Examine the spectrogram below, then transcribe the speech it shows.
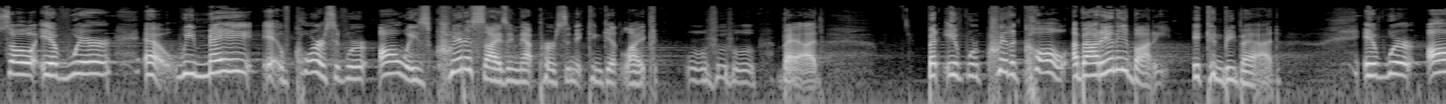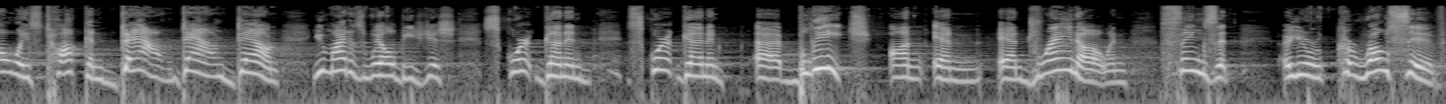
So if we're, uh, we may, of course, if we're always criticizing that person, it can get like bad. But if we're critical about anybody, it can be bad. If we're always talking down, down, down, you might as well be just squirt gunning, squirt gunning uh, bleach on and and Drano and things that are your corrosive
